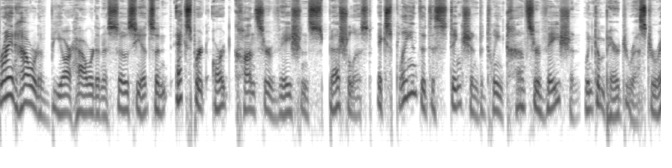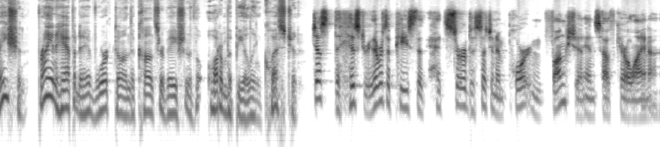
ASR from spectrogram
Brian Howard of BR Howard and Associates, an expert art conservation specialist, explained the distinction between conservation when compared to restoration. Brian happened to have worked on the conservation of the automobile in question. Just the history. There was a piece that had served as such an important function in South Carolina.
